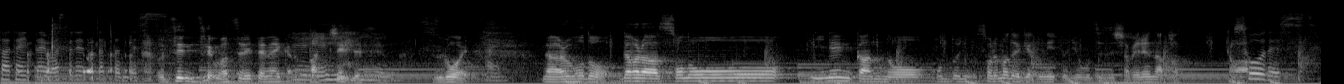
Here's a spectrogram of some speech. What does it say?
大体忘れちゃったんです、は 全然忘れてないからバッチリですよ。すごい。い、なるほど。だからその2年間の本当にそれまでは逆に言うと日本語全然喋れなかった。そうです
